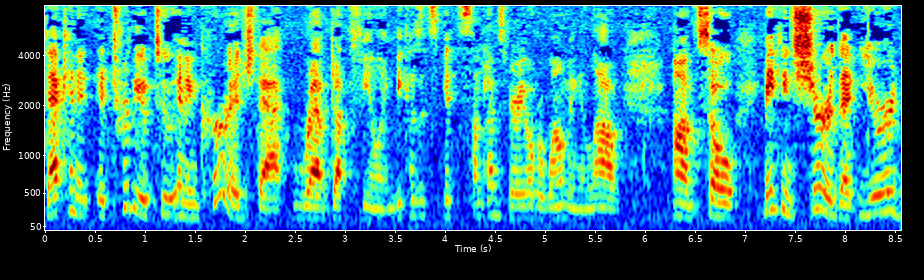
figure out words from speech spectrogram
That can attribute to and encourage that revved up feeling because it's it's sometimes very overwhelming and loud. Um, so making sure that you're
